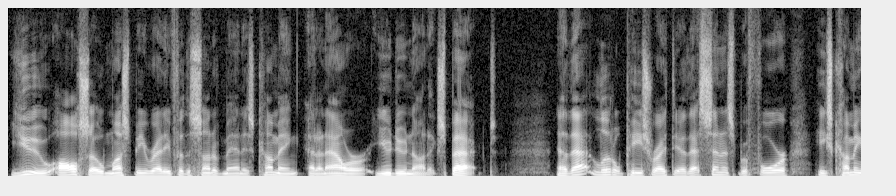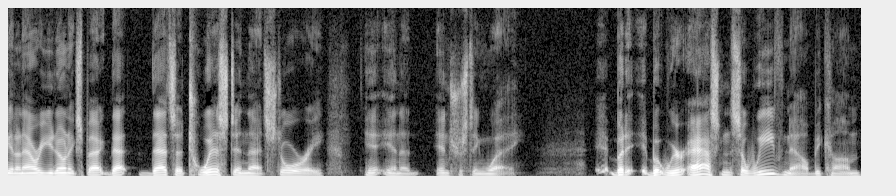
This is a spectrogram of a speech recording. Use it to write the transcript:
You also must be ready, for the Son of Man is coming at an hour you do not expect. Now that little piece right there, that sentence before he's coming at an hour you don't expect, that that's a twist in that story in, in an interesting way. But but we're asked, and so we've now become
